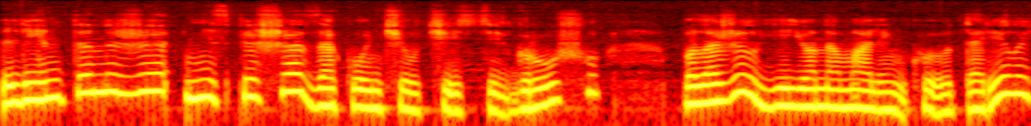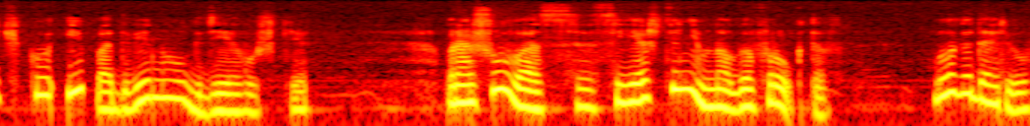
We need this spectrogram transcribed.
Линтон же не спеша закончил чистить грушу, положил ее на маленькую тарелочку и подвинул к девушке. «Прошу вас, съешьте немного фруктов». «Благодарю».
